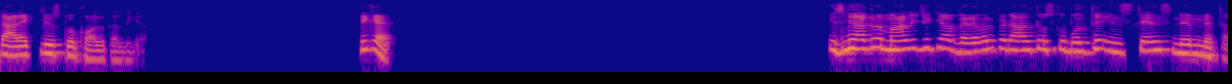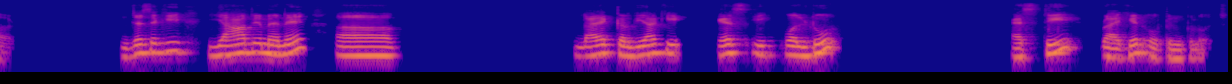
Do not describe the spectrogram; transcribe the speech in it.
डायरेक्टली उसको कॉल कर लिया। ठीक है? इसमें अगर मान लीजिए कि आप वेरिएबल पे डालते हो, उसको बोलते हैं इंस्टेंस नेम मेथड जैसे कि यहाँ पे मैंने डायरेक्ट कर दिया कि S equal to T bracket open close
